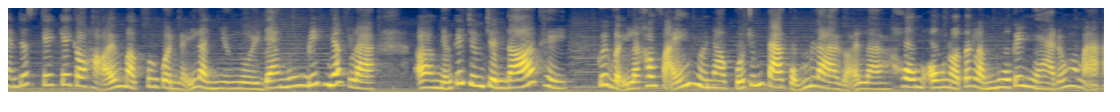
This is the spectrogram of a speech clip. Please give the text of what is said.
Candice cái cái câu hỏi mà Phương Quỳnh nghĩ là nhiều người đang muốn biết nhất là um, những cái chương trình đó thì quý vị là không phải người nào của chúng ta cũng là, gọi là, home owner, tức là mua cái nhà, đúng không ạ?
